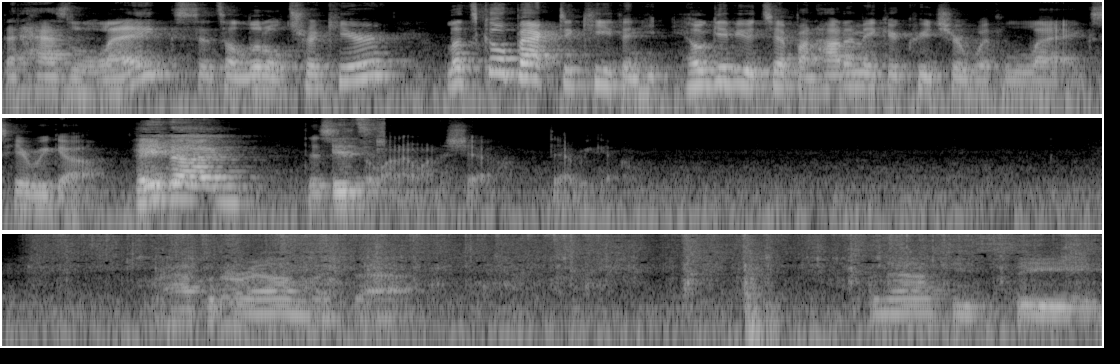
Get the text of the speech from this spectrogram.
that has legs, it's a little trickier. Let's go back to Keith and he, he'll give you a tip on how to make a creature with legs. Here we go. Hey, Doug. This is the one I want to show. There we go. Wrap it around like that. So now if you see,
